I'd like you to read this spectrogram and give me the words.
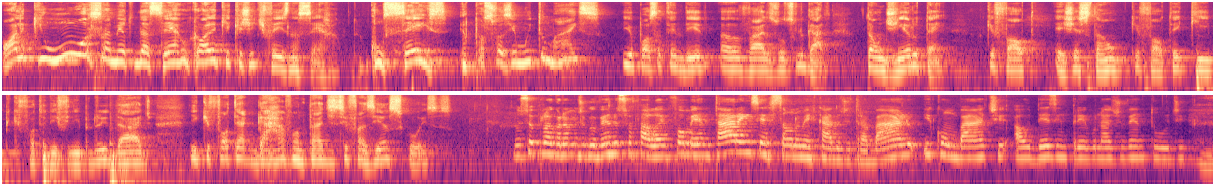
Olha que um orçamento da Serra, olha o que a gente fez na Serra. Com seis, eu posso fazer muito mais e eu posso atender a vários outros lugares. Então, dinheiro tem. O que falta é gestão, o que falta é equipe, o que falta é definir prioridade e o que falta é a garra, a vontade de se fazer as coisas. No seu programa de governo, o senhor falou em fomentar a inserção no mercado de trabalho e combate ao desemprego na juventude, é.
